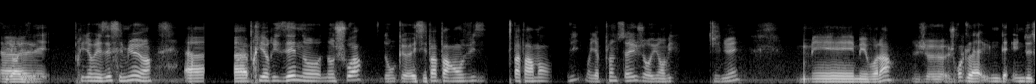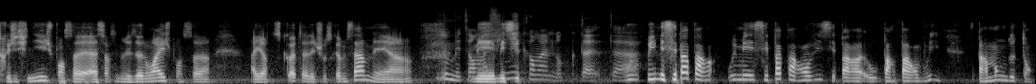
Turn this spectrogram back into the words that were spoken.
euh, Prioriser. prioriser, c'est mieux. Hein, euh, prioriser nos, nos choix. Donc, et c'est pas par envie, pas par envie. Bon, il y a plein de séries que j'aurais eu envie de continuer. Mais, mais voilà, je, je crois que la, une, des- une de ce que j'ai fini, je pense à, à Certain Reason Why, je pense à, à Yard Scott, à des choses comme ça, mais euh, Oui, mais t'en as fini c'est- quand même, donc oui, mais c'est pas par, oui, mais c'est pas par envie, c'est par ou par par envie, c'est par manque de temps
